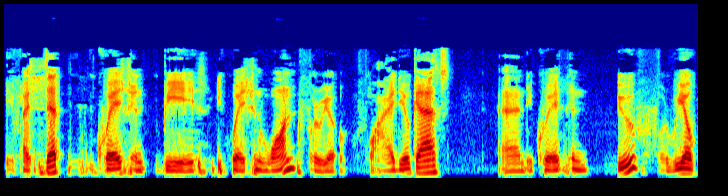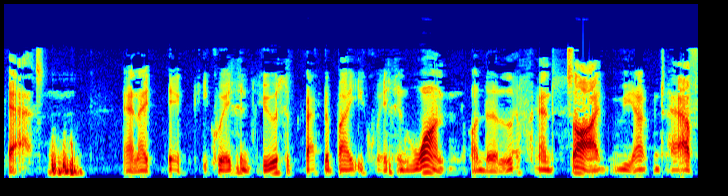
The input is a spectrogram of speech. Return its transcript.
If I set this equation to be equation one for real, for ideal gas and equation two for real gas, and I take equation 2 subtracted by equation 1. On the left hand side, we are going to have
